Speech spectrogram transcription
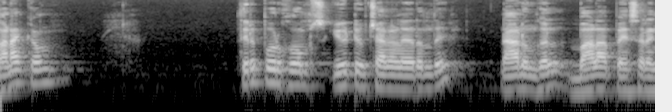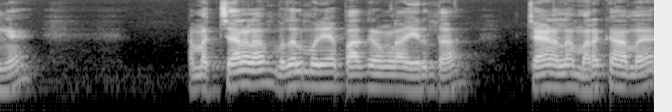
வணக்கம். திருப்பூர் ஹோம்ஸ் யூடியூப் சேனலிருந்து நான் உங்கள் பாலா பேசுகிறேங்க நம்ம சேனலை முதல் முறையாக பார்க்குறவங்களா இருந்தால் சேனலை மறக்காமல்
